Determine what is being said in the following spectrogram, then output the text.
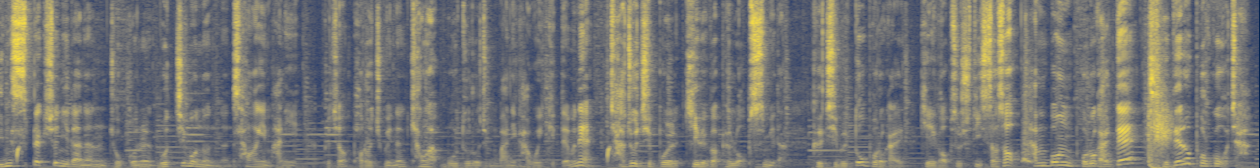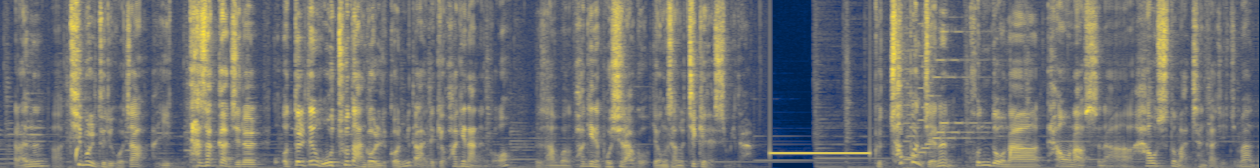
인스펙션이라는 조건을 못 집어넣는 상황이 많이 그죠? 벌어지고 있는 경합 모드로 좀 많이 가고 있기 때문에 자주 집 볼 기회가 별로 없습니다. 그 집을 또 보러 갈 기회가 없을 수도 있어서 한번 보러 갈 때 제대로 보고 오자 라는 어, 팁을 드리고자 이 다섯 가지를 어떨 때는 5초도 안 걸릴 겁니다. 이렇게 확인하는 거. 그래서 한번 확인해 보시라고 영상을 찍게 됐습니다 그 첫 번째는 콘도나 타운하우스나 하우스도 마찬가지지만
